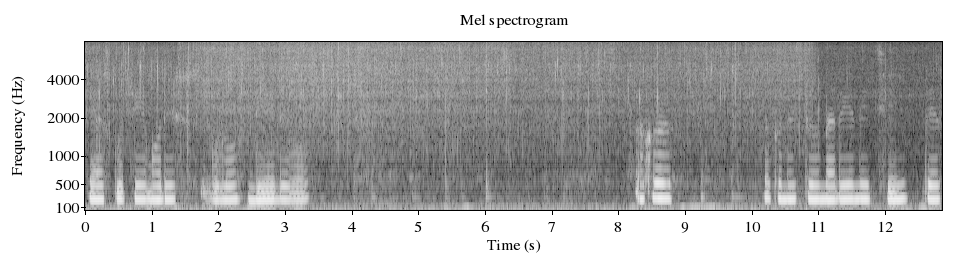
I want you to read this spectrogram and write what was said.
পেঁয়াজ কুচি মরিচগুলো দিয়ে দেব। এখন এখন একটু নাড়িয়ে নিচ্ছি পেঁয়াজ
